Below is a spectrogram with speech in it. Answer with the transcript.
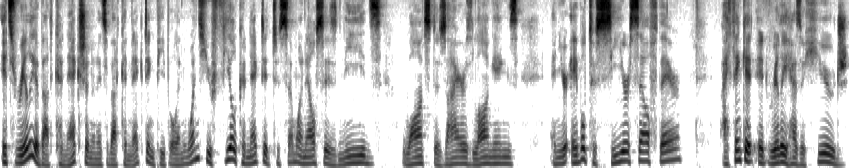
it's really about connection and it's about connecting people. And once you feel connected to someone else's needs, wants, desires, longings, and you're able to see yourself there, I think it, it really has a huge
